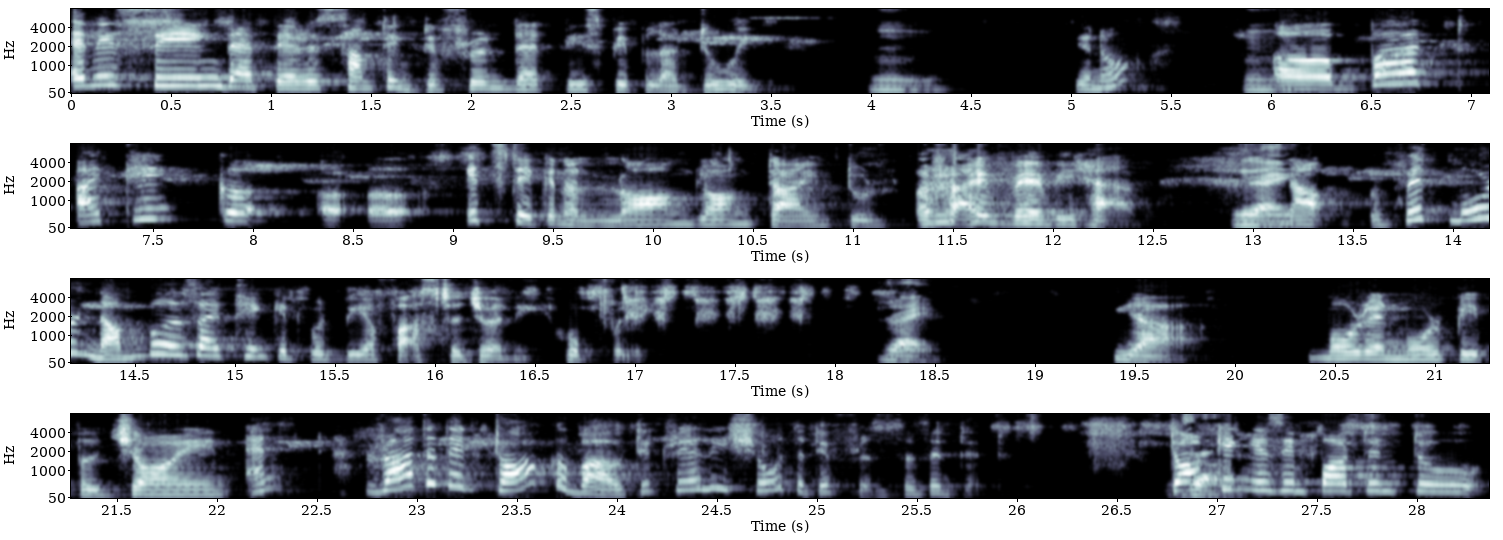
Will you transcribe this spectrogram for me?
at least seeing that there is something different that these people are doing, Mm. you know? Mm. Uh, but I think uh, uh, uh, it's taken a long, long time to arrive where we have. Right. Now, with more numbers, I think it would be a faster journey, hopefully. Right. Yeah, more and more people join. And rather than talk about it, really show the difference, isn't it? Talking is important to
